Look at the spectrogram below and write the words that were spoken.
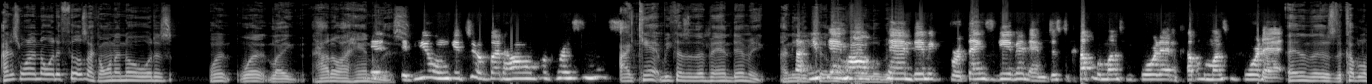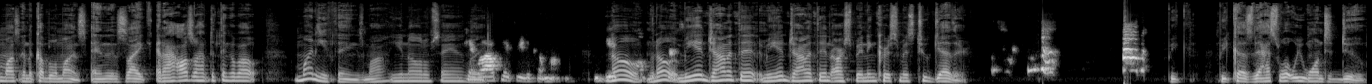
I just want to know what it feels like. I want to know what is what what like how do I handle If, this? if you don't get your butt home for Christmas, I can't because of the pandemic. I need uh, you came for home bit. pandemic for Thanksgiving, and just a couple of months before that, and a couple of months before that. and it was a couple of months and a couple of months, and it's like, and I also have to think about money things, ma. You know what I'm saying? Okay, Like, well, I'll pay for you to come home. Get no, home no. Christmas. Me and Jonathan, me and Jonathan are spending Christmas together Be- because that's what we want to do.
